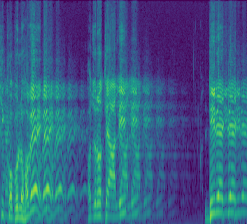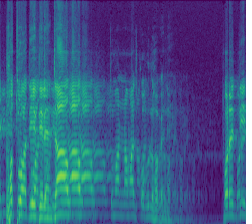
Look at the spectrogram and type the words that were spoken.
কি কবুল হবে? হজরতে ফতুয়া দিয়ে দিলেন, যাও, তোমার নামাজ কবুল হবে না। পরের দিন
